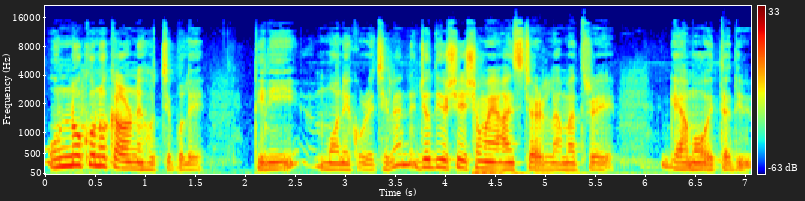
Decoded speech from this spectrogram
অন্য কোনো কারণে হচ্ছে বলে তিনি মনে করেছিলেন। যদিও সেই সময় আইনস্টার লামাত্রে, গ্যামো ইত্যাদি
